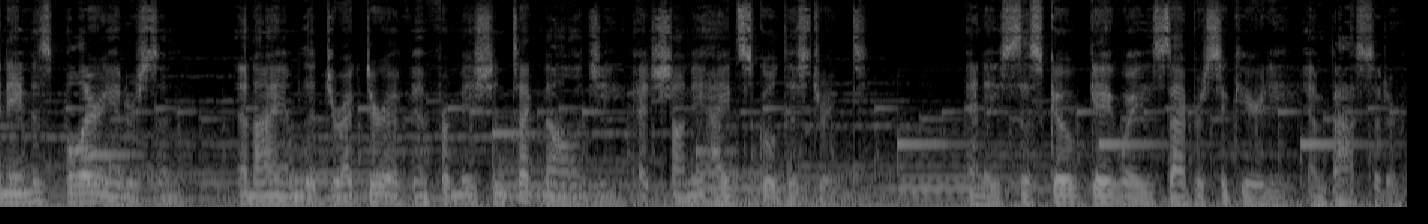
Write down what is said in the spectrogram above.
name is Blair Anderson, and I am the Director of Information Technology at Shawnee Heights School District and a Cisco Gateway Cybersecurity Ambassador.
